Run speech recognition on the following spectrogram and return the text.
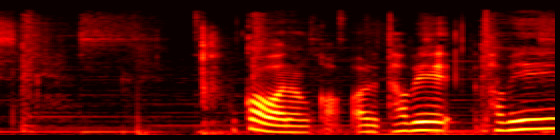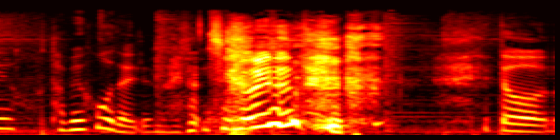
すね。他はなんかあれ食べ食べ食べ放題じゃないな。違う。えっと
